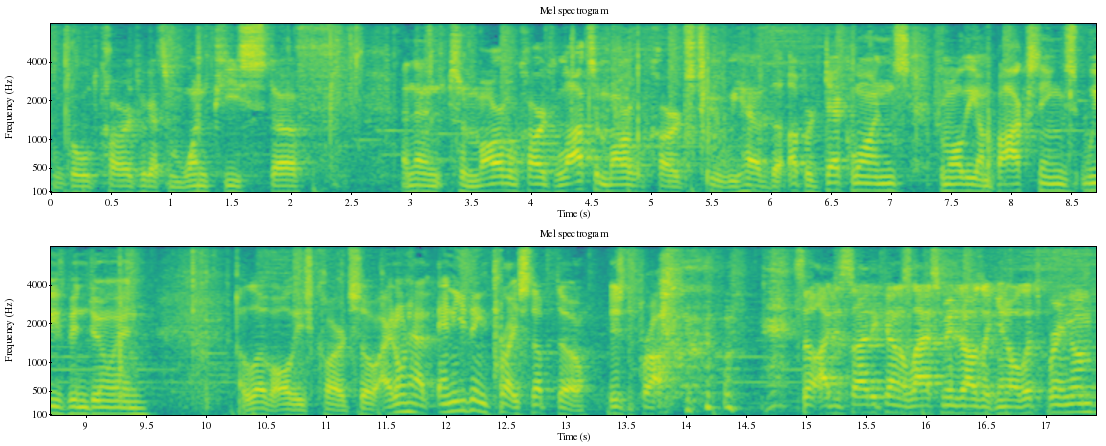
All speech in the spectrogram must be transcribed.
some gold cards. We got some One Piece stuff, and then some Marvel cards. Lots of Marvel cards too. We have the Upper Deck ones from all the unboxings we've been doing. I love all these cards. So I don't have anything priced up though, is the problem. so I decided kind of last minute, I was like, you know, let's bring them.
